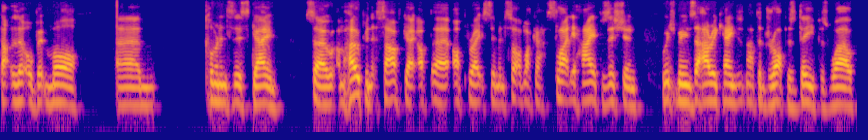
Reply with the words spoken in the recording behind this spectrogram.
that little bit more um, coming into this game. So I'm hoping that Southgate op- uh, operates him in sort of like a slightly higher position which means that Harry Kane doesn't have to drop as deep as well,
